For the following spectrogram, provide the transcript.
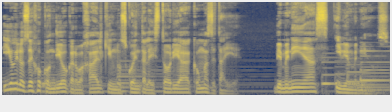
y hoy los dejo con Diego Carvajal, quien nos cuenta la historia con más detalle. Bienvenidas y bienvenidos.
